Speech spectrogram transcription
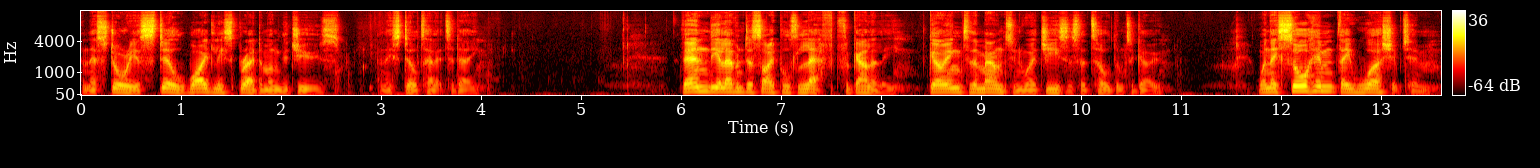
and their story is still widely spread among the Jews, and they still tell it today. Then the eleven disciples left for Galilee, going to the mountain where Jesus had told them to go. When they saw him, they worshipped him,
